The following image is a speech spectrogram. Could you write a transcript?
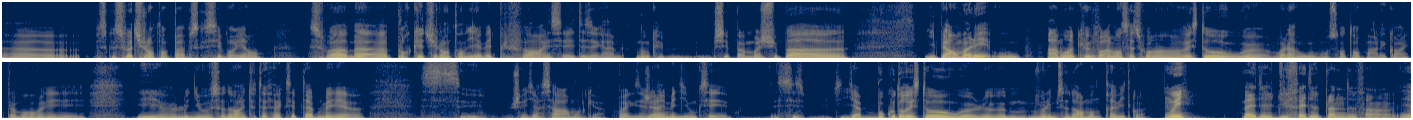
Euh, Parce que soit tu l'entends pas parce que c'est bruyant, soit bah, pour que tu l'entendes, il la mettre plus fort et c'est désagréable. Donc, je sais pas, moi je suis pas euh, hyper emballé, ou à moins que vraiment ça soit un resto où, euh, voilà, où on s'entend parler correctement et, et le niveau sonore est tout à fait acceptable, mais c'est, j'allais dire, c'est rarement le cas. Pas exagéré, mais disons que c'est. Il y a beaucoup de restos où le volume sonore monte très vite, quoi. Oui. Bah, de- du fait de plein de. Enfin, et,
